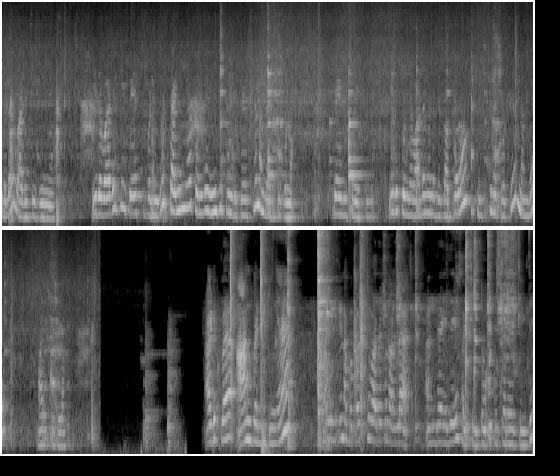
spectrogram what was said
இதில் வதக்கிக்கிங்க. இதை வதக்கி பேஸ்ட் பண்ணிக்கணும். தனியாக கொஞ்சம் இஞ்சி பூண்டு பேஸ்ட்டு நம்ம எடுத்துக்கணும். கிரேவி சேர்த்து இது கொஞ்சம் வதங்கினதுக்கு அப்புறம் மிக்சியில் போட்டு நம்ம அரைச்சிக்கலாம். அடுப்பை ஆன் பண்ணிக்கிங்க. பண்ணிக்கிட்டு நம்ம ஃபஸ்ட்டு வதக்கணும்ல. அந்த இதே வச்சுக்கிட்டோம் குக்கரை வச்சுக்கிட்டு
